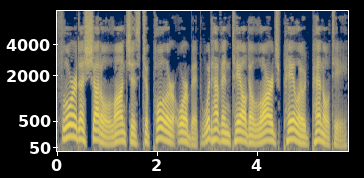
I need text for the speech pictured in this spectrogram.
Florida shuttle launches to polar orbit would have entailed a large payload penalty.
